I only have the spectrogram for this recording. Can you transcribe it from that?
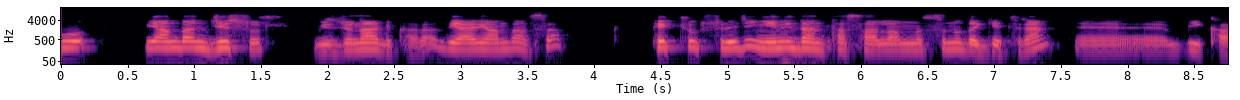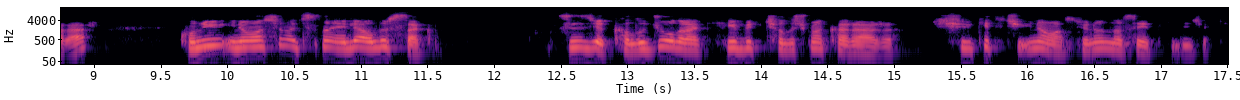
Bu bir yandan cesur, vizyoner bir karar, diğer yandansa pek çok sürecin yeniden tasarlanmasını da getiren, eee, bir karar. Konuyu inovasyon açısından ele alırsak sizce kalıcı olarak hibrit çalışma kararı şirket içi inovasyonu nasıl etkileyecek?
